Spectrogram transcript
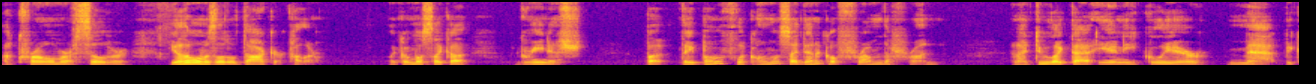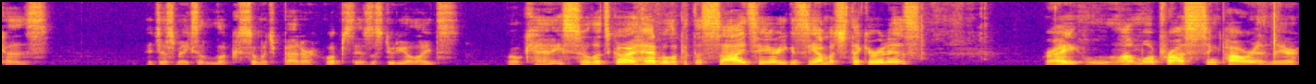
a chrome or a silver. The other one was a little darker color, like almost like a greenish. But they both look almost identical from the front. And I do like that anti-glare matte because it just makes it look so much better. Whoops, there's the studio lights. Okay, so let's go ahead. We'll look at the sides here. You can see how much thicker it is, right? A lot more processing power in there.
